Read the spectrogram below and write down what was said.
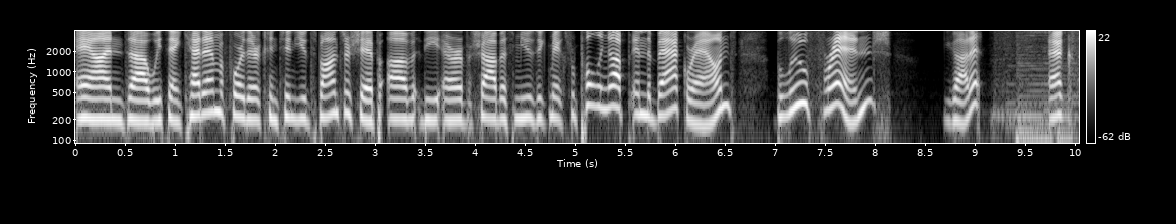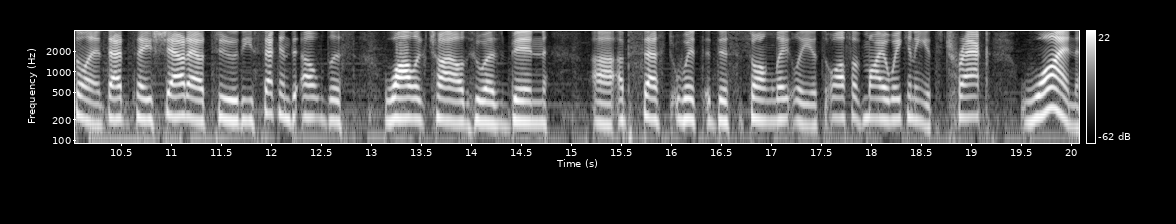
And uh, we thank Kedem for their continued sponsorship of the Erev Shabbos music mix. We're pulling up in the background Blue Fringe. You got it? Excellent. That's a shout out to the second eldest Wallach child who has been uh, obsessed with this song lately. It's off of My Awakening. It's track one.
